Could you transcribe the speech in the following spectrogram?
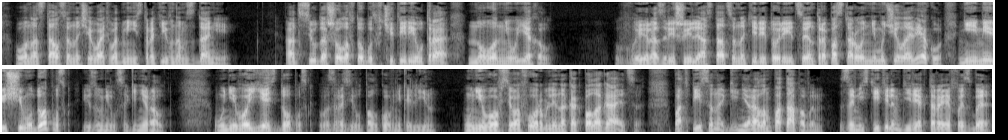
— «он остался ночевать в административном здании. Отсюда шел автобус в четыре утра, но он не уехал». «Вы разрешили остаться на территории центра постороннему человеку, не имеющему допуск?» – изумился генерал. «У него есть допуск», – возразил полковник Ильин. «У него все оформлено как полагается, подписано генералом Потаповым, заместителем директора ФСБ».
